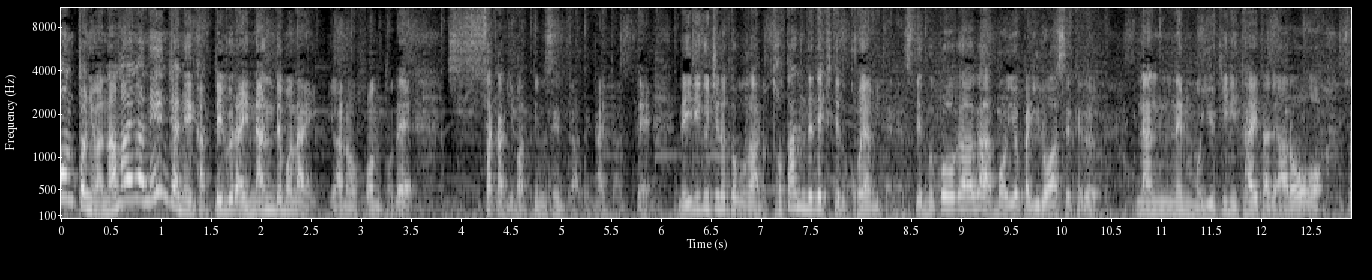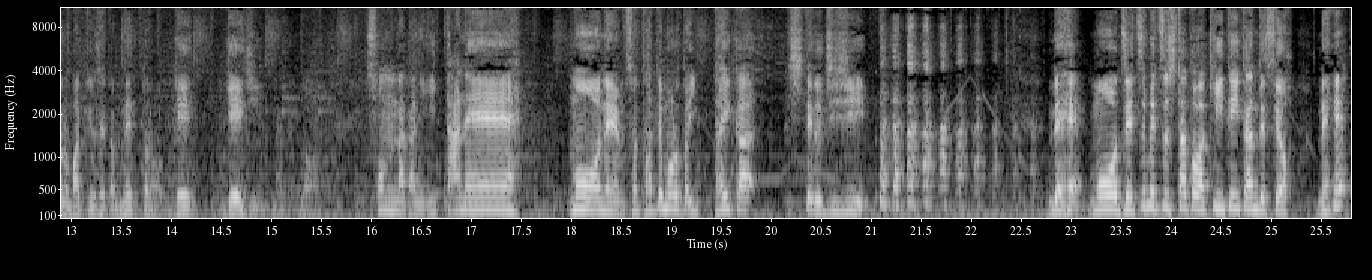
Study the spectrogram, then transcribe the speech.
ォントには名前がねえんじゃねえかっていうぐらい何でもない、あのフォントで、榊バッティングセンターって書いてあって、で、入り口のとこがあの、トタンでできてる小屋みたいなやつで、向こう側がもうやっぱ色あせてる、何年も雪に耐えたであろう、そのバッティングセンターのネットのゲゲージなんだけど、その中にいたねもうね、その建物と一体化してるじじい。で、もう絶滅したとは聞いていたんですよ。ね。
